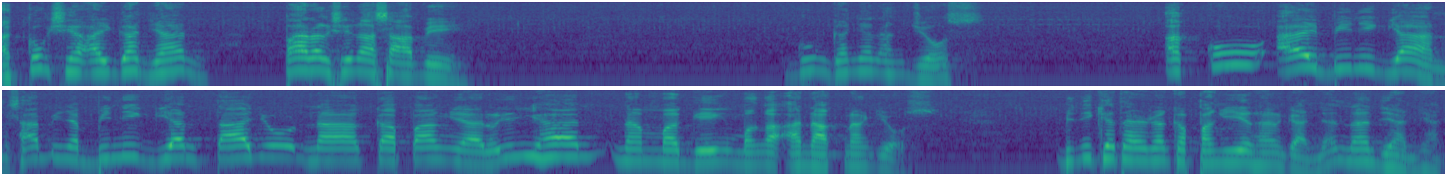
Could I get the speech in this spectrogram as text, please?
At kung siya ay ganyan, parang sinasabi, kung ganyan ang Diyos, ako ay binigyan. Sabi niya, binigyan tayo na kapangyarihan na maging mga anak ng Diyos. Binigyan tayo ng kapangyarihan ganyan, nandiyan yan.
